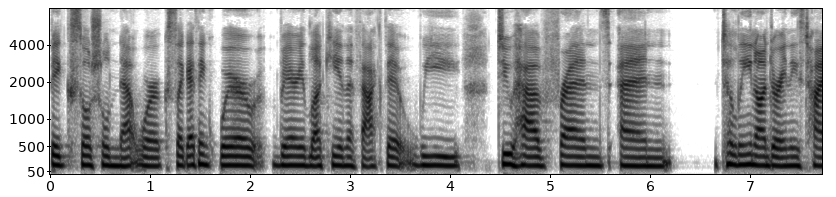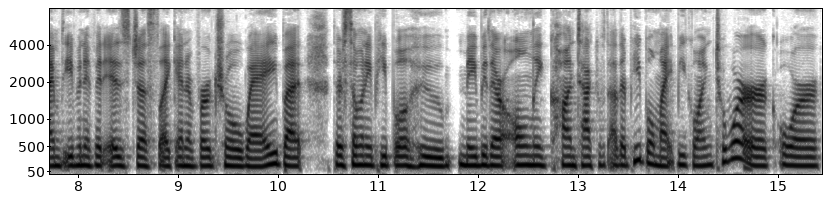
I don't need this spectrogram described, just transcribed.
big social networks. Like I think we're very lucky in the fact that we do have friends and to lean on during these times, even if it is just like in a virtual way. But there's so many people who maybe their only contact with other people might be going to work or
